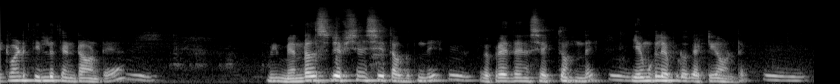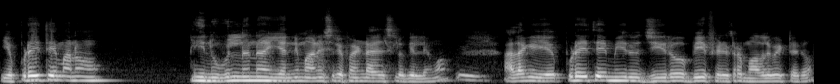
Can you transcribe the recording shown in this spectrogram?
ఇటువంటి తిళ్ళు తింటా ఉంటే. మీ మినరల్స్ డెఫిషియన్సీ తగ్గుతుంది. విపరీతమైన శక్తి ఉంది ఉమ్. ఎముకలు ఎప్పుడు గట్టిగా ఉంటాయి. ఎప్పుడైతే మనం ఈ నువ్వుల నూనె ఇవన్నీ మానేసి రిఫైండ్ ఆయిల్స్లోకి వెళ్ళామో. అలాగే ఎప్పుడైతే మీరు జీరో బి ఫిల్టర్ మొదలుపెట్టారో.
